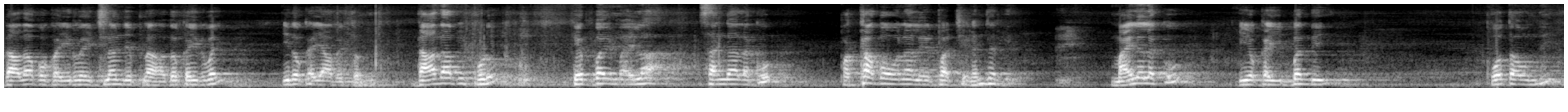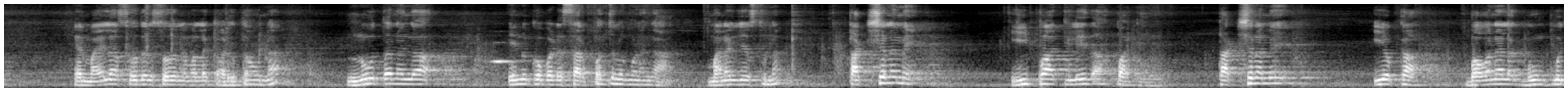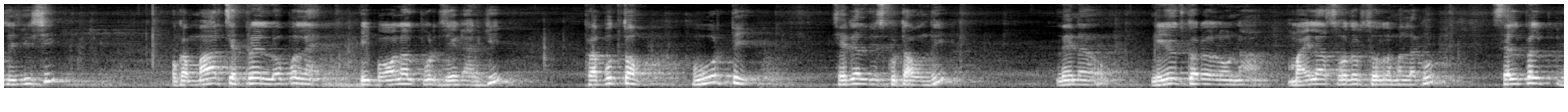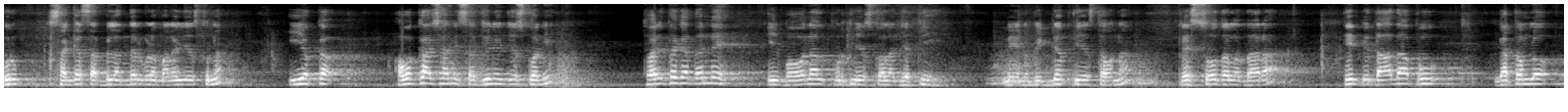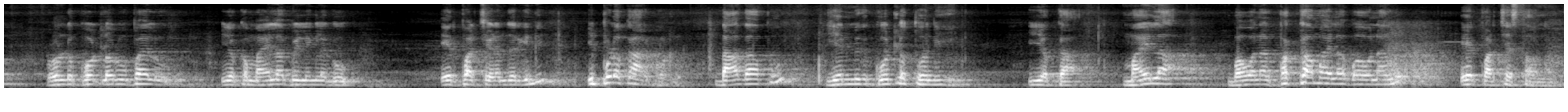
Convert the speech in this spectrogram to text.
దాదాపు ఒక ఇరవై ఇచ్చినని చెప్పిన అదొక ఇరవై ఇదొక యాభై తొమ్మిది. దాదాపు ఇప్పుడు డెబ్బై మహిళా సంఘాలకు పక్కా భవనాలు ఏర్పాటు చేయడం జరిగింది. మహిళలకు ఈ యొక్క ఇబ్బంది పోతూ ఉంది. నేను మహిళా సోదర సోదరుల వల్లకి అడుగుతూ ఉన్నా నూతనంగా ఎన్నుకోబడ్డ సర్పంచుల మూలంగా మనవి చేస్తున్నా తక్షణమే ఈ పార్టీ లేదా ఆ పార్టీ లేదు. తక్షణమే ఈ యొక్క భవనాలకు భూమి పూజ చేసి ఒక మార్చ్ ఏప్రిల్ లోపలనే ఈ భవనాలు పూర్తి చేయడానికి ప్రభుత్వం పూర్తి చర్యలు తీసుకుంటా ఉంది. నేను నియోజకవర్గంలో ఉన్న మహిళా సోదరు సోదరులకు సెల్ఫ్ హెల్ప్ గ్రూప్ సంఘ సభ్యులందరూ కూడా మనవి చేస్తున్నా. ఈ యొక్క అవకాశాన్ని సద్వినియోగం చేసుకొని త్వరితగతనే ఈ భవనాలు పూర్తి చేసుకోవాలని చెప్పి నేను విజ్ఞప్తి చేస్తా ఉన్నా. ప్రెస్ సోదరుల ద్వారా. దీనికి దాదాపు గతంలో రెండు కోట్ల రూపాయలు ఈ యొక్క మహిళా బిల్డింగ్లకు ఏర్పాటు చేయడం జరిగింది. ఇప్పుడు ఒక ఆరు కోట్లు. దాదాపు ఎనిమిది కోట్లతోని ఈ యొక్క మహిళా భవనాలు పక్కా మహిళా భవనాలు ఏర్పాటు చేస్తూ ఉన్నాం.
